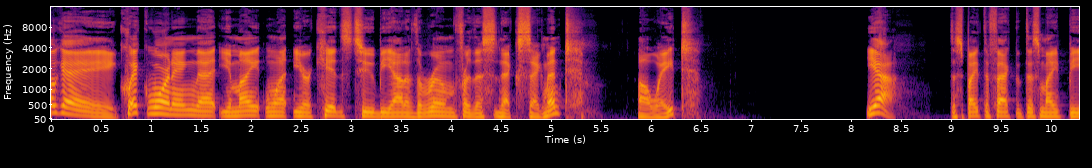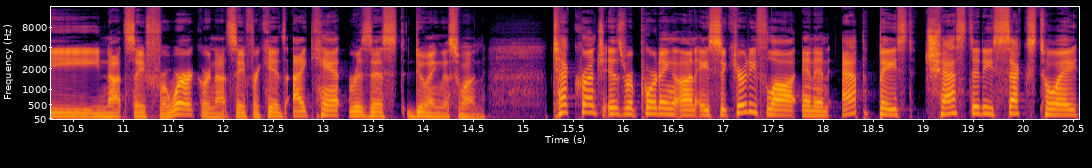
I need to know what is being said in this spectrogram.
Okay, quick warning that you might want your kids to be out of the room for this next segment. I'll wait. Yeah, despite the fact that this might be not safe for work or not safe for kids, I can't resist doing this one. TechCrunch is reporting on a security flaw in an app based chastity sex toy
